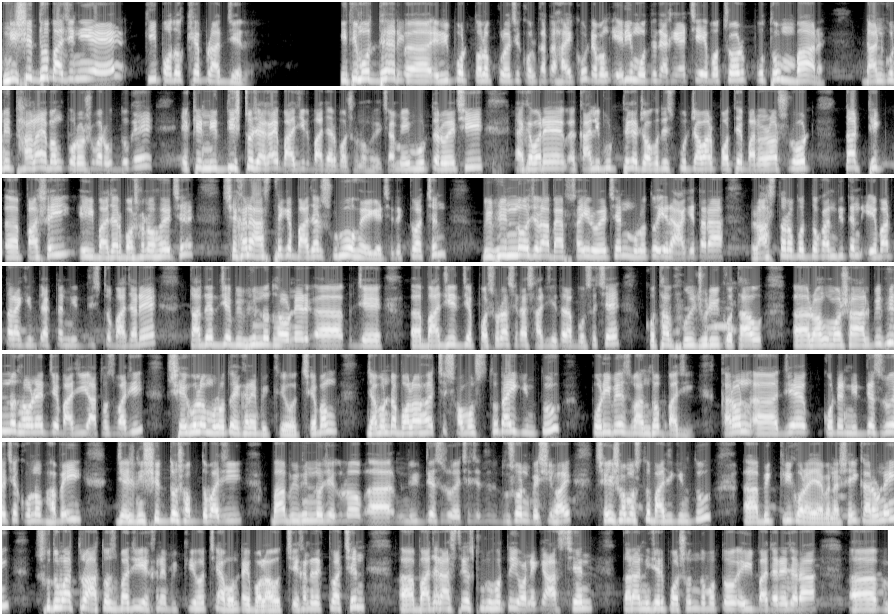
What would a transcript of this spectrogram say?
নিষিদ্ধ বাজি নিয়ে কি পদক্ষেপ রাজ্যের? ইতিমধ্যে রিপোর্ট তলব করেছে কলকাতা হাইকোর্ট এবং এরই মধ্যে দেখা যাচ্ছে এবছর প্রথমবার ডানকুনি থানা এবং পৌরসভার উদ্যোগে একটি নির্দিষ্ট জায়গায় বাজির বাজার বসানো হয়েছে। আমি এই মুহূর্তে রয়েছি একেবারে কালীপুর থেকে জগদীশপুর যাওয়ার পথে বানারস রোড, তার ঠিক পাশেই এই বাজার বসানো হয়েছে। সেখানে আজ থেকে বাজার শুরুও হয়ে গেছে। দেখতে পাচ্ছেন বিভিন্ন যারা ব্যবসায়ী রয়েছেন, মূলত এর আগে তারা রাস্তার ওপর দোকান দিতেন, এবার তারা কিন্তু একটা নির্দিষ্ট বাজারে তাদের যে বিভিন্ন ধরনের যে বাজির যে পসরা সেটা সাজিয়ে তারা বসেছে। কোথাও ফুলঝুরি, কোথাও রং মশাল বিভিন্ন ধরনের যে বাজি, আতসবাজি, সেগুলো মূলত এখানে বিক্রি হচ্ছে এবং যেমনটা বলা হয়েছে, সমস্তটাই কিন্তু পরিবেশ বান্ধব বাজি কারণ যে কোর্টের নির্দেশ রয়েছে কোনোভাবেই যে নিষিদ্ধ শব্দবাজি বা বিভিন্ন যেগুলো নির্দেশ রয়েছে যে দূষণ বেশি হয়, সেই সমস্ত বাজি কিন্তু বিক্রি করা যাবে না। সেই কারণেই শুধুমাত্র আতসবাজি এখানে বিক্রি হচ্ছে এমনটাই বলা হচ্ছে। এখানে দেখতে পাচ্ছেন বাজার আজ থেকে শুরু হতেই অনেকে আসছেন, তারা নিজের পছন্দ মতো এই বাজারে যারা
